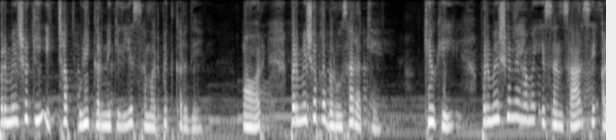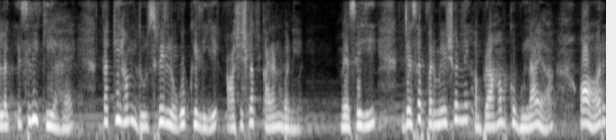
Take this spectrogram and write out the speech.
परमेश्वर की इच्छा पूरी करने के लिए समर्पित कर दें और परमेश्वर पर भरोसा रखें। क्योंकि परमेश्वर ने हमें इस संसार से अलग इसलिए किया है ताकि हम दूसरे लोगों के लिए आशीष का कारण बने। वैसे ही, जैसा परमेश्वर ने अब्राहम को बुलाया और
